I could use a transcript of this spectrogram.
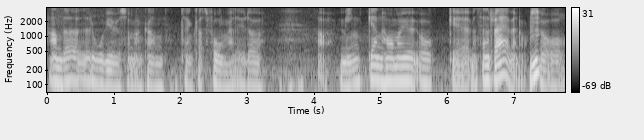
andra rovdjur som man kan tänkas fånga. Det är ju då ja, minken har man ju och eh, men sen räven också. Mm. Och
